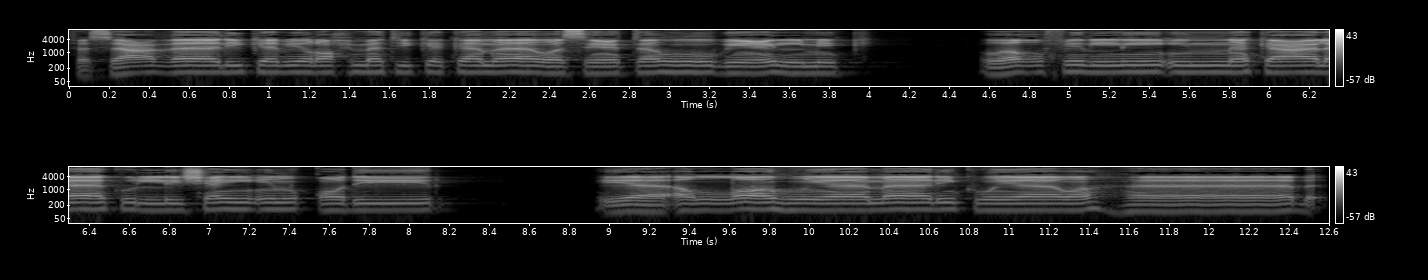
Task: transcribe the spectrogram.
فسع ذلك برحمتك كما وسعته بعلمك. واغفر لي إنك على كل شيء قدير. يا الله يا مالك يا وهاب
